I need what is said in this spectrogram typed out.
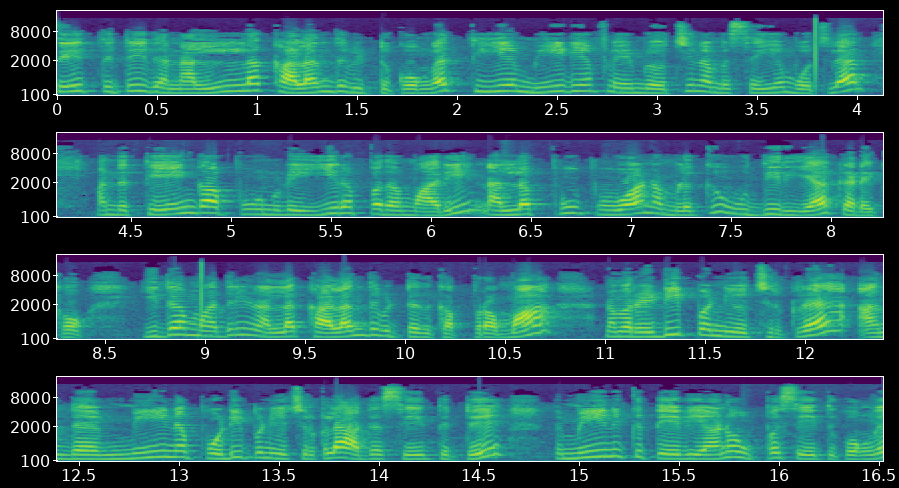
சேர்த்துட்டு இதை நல்லா கலந்து விட்டுக்கோங்க. தீய மீடியம் ஃப்ளேமில் வச்சு நம்ம செய்யும் போச்சுல அந்த தேங்காய் பூனுடைய ஈரப்பதம் மாதிரி நல்ல பூ பூவாக நம்மளுக்கு உதிரியாக கிடைக்கும். இதை மாதிரி நல்லா கலந்து விட்டதுக்கப்புறமா நம்ம ரெடி பண்ணி வச்சிருக்கிற அந்த மீனை பொடி பண்ணி வச்சுருக்கல அதை சேர்த்துட்டு இந்த மீனுக்கு தேவையான உப்பை சேர்த்துக்கோங்க.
